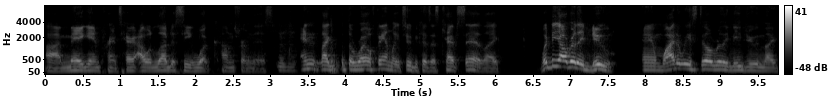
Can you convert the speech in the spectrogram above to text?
Uh, Megan, Prince Harry. I would love to see what comes from this, Mhm. and like with the royal family too, because as Kev said, like, what do y'all really do, and why do we still really need you? And like,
